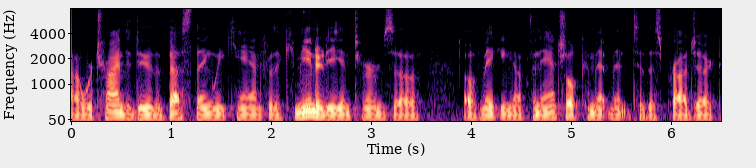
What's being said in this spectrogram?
Uh, we're trying to do the best thing we can for the community in terms of, of making a financial commitment to this project.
